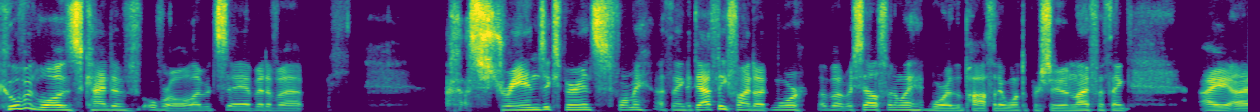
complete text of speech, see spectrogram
COVID was kind of overall, I would say, a bit of a a strange experience for me. I think I definitely found out more about myself in a way, more of the path that I want to pursue in life. I think I I,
